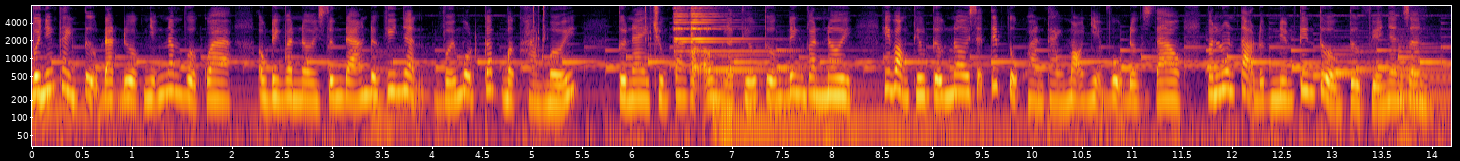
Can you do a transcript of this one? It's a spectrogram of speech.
Với những thành tựu đạt được những năm vừa qua, ông Đinh Văn Nơi xứng đáng được ghi nhận với một cấp bậc hàm mới. Từ nay chúng ta gọi ông là Thiếu tướng Đinh Văn Nơi. Hy vọng Thiếu tướng Nơi sẽ tiếp tục hoàn thành mọi nhiệm vụ được giao và luôn tạo được niềm tin tưởng từ phía nhân dân.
